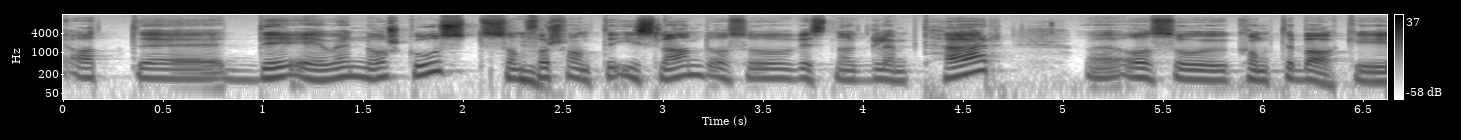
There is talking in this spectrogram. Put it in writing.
at eh, det er jo en norsk ost som Mm. forsvant til Island, og så visstnok glemt her, eh, og så kom tilbake i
